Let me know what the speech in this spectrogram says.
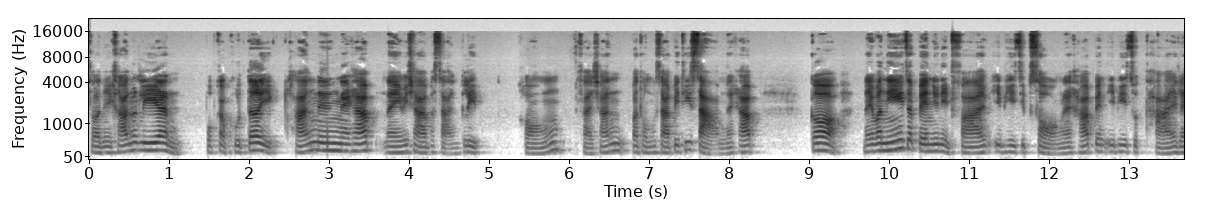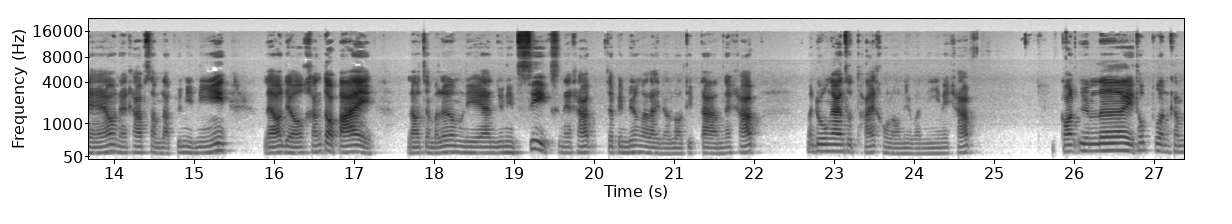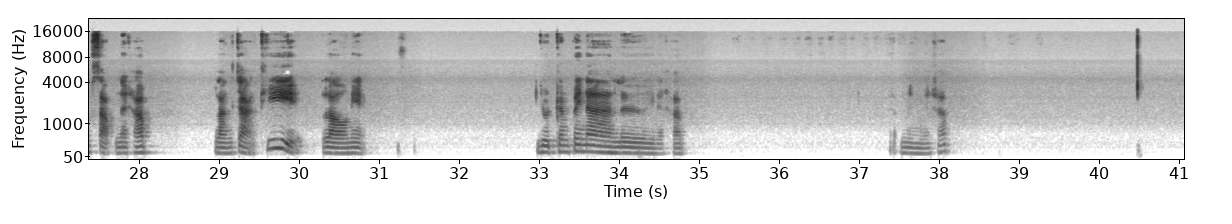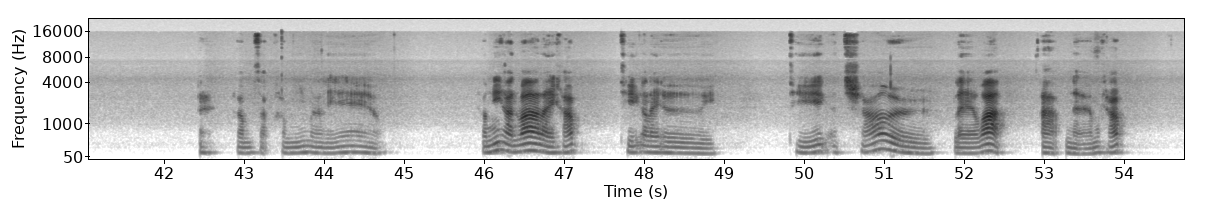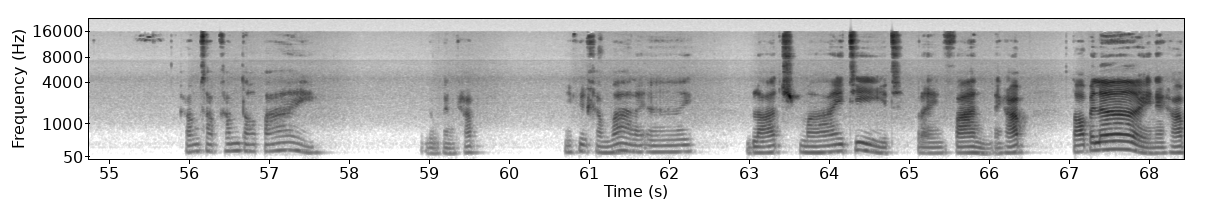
สวัสดีครับนักเรียน พบกับครูเตอร์อีกครั้งหนึ่งนะครับ ในวิชาภาษาอังกฤษของสายชั้นประถมศึกษาปีที่ 3 นะครับ ก็ในวันนี้จะเป็น Unit 5 EP 12 นะครับ เป็น EP สุดท้ายแล้วนะครับสำหรับ Unit นี้ แล้วเดี๋ยวครั้งต่อไป เราจะมาเริ่มเรียน Unit 6นะครับ จะเป็นเรื่องอะไรเดี๋ยวรอติดตามนะครับ มาดูงานสุดท้ายของเราในวันนี้นะครับ ก่อนอื่นเลยทบทวนคำศัพท์นะครับ หลังจากที่เราเนี่ย หยุดกันไปนานเลยนะครับแบบหนึ่งนะครับคำศัพท์คำนี้มาแล้วคำนี้อ่านว่าอะไรครับ take อะไรเอ่ย take a shower แปลว่า อาบน้ำครับ คำศัพท์คำต่อไป ดูกันครับ นี่คือคำว่าอะไรเอ่ย brush my teeth แปรงฟันนะครับ ต่อไปเลยนะครับ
